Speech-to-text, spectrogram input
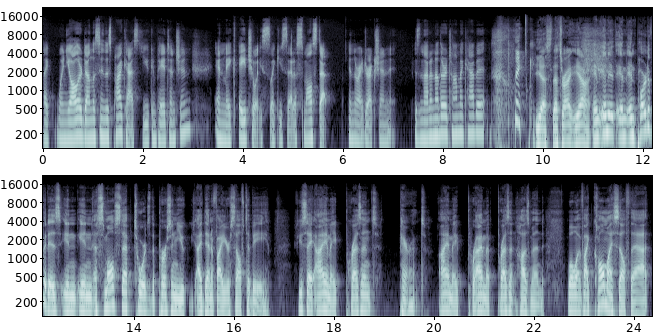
Like when y'all are done listening to this podcast, you can pay attention and make a choice. Like you said, a small step in the right direction isn't that another atomic habit? like Yes, that's right. Yeah. And and it and, and part of it is in in a small step towards the person you identify yourself to be. If you say I am a present parent, I am a I'm a present husband. Well, if I call myself that,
